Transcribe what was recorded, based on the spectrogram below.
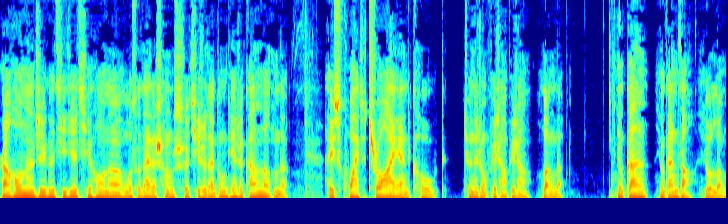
然后呢，这个季节气候呢，我所在的城市其实在冬天是干冷的，It's quite dry and cold，就那种非常非常冷的，又干又干燥又冷。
